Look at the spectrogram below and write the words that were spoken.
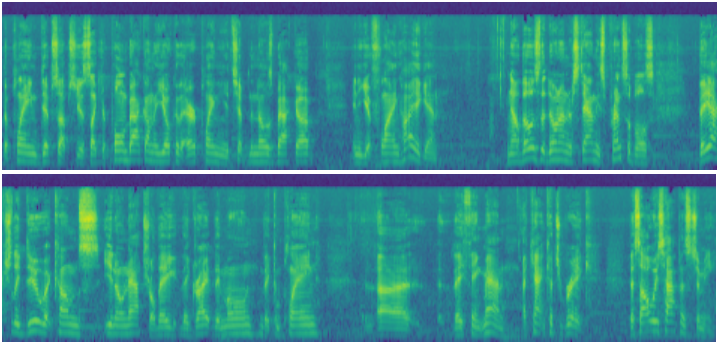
the plane dips up. So it's like you're pulling back on the yoke of the airplane and you tip the nose back up and you get flying high again. Now, those that don't understand these principles, they actually do what comes, you know, natural. They, they gripe, they moan, they complain. Uh, they think, man, I can't catch a break. This always happens to me.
